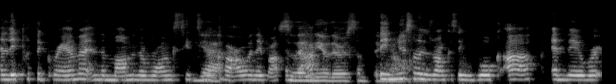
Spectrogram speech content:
and they put the grandma and the mom in the wrong seats in the car when they brought so them they back. knew there was something. they knew wrong. something was wrong because they woke up and they were,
